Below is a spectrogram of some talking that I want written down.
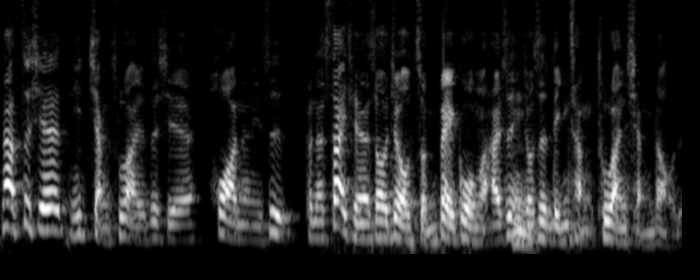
那这些你讲出来的这些话呢，你是可能赛前的时候就有准备过吗？还是你就是临场突然想到的？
